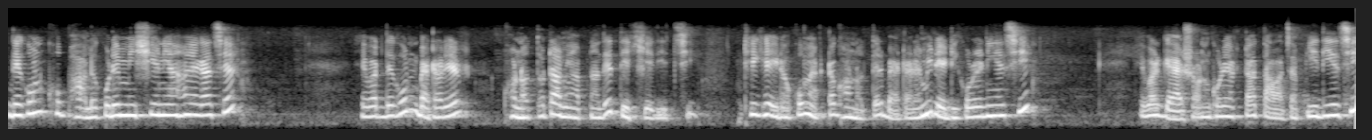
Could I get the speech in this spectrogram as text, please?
দেখুন, খুব ভালো করে মিশিয়ে নেওয়া হয়ে গেছে। এবার দেখুন, ব্যাটারের ঘনত্বটা আমি আপনাদের দেখিয়ে দিচ্ছি। ঠিক এইরকম একটা ঘনত্বের ব্যাটার আমি রেডি করে নিয়েছি। এবার গ্যাস অন করে একটা তাওয়া চাপিয়ে দিয়েছি।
